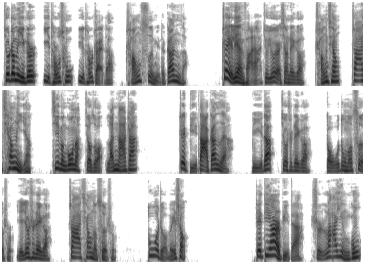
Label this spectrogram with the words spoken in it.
就这么一根一头粗一头窄的长四米的杆子。这练法呀，就有点像这个长枪扎枪一样。基本功呢叫做拦拿扎，这比大杆子呀，比的就是这个抖动的次数，也就是这个扎枪的次数，多者为胜。这第二比的呀是拉硬弓，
